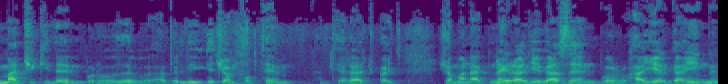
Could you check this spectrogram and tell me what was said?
Իմա չգիտեմ, որովհետև ավելի գճամփորտեմ քան թերաջ, բայց ժամանակներ ալ եղած են, որ հայեր գային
